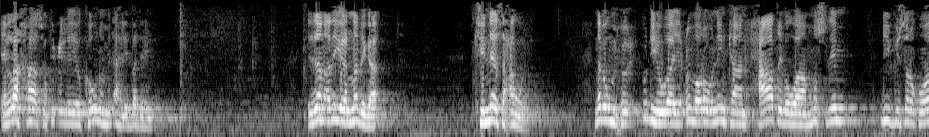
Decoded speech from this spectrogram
cilo khaasuu ku cileeyo kownuhu min ahli badrin. Idan adiga nabiga kinee saxan wey nabigu muxuu u dhihi waayey cumarow ninkan xaaiba waa muslim dhiiggiisuna kuma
